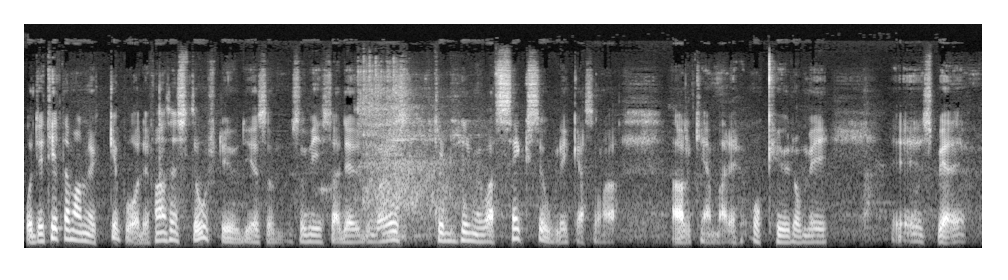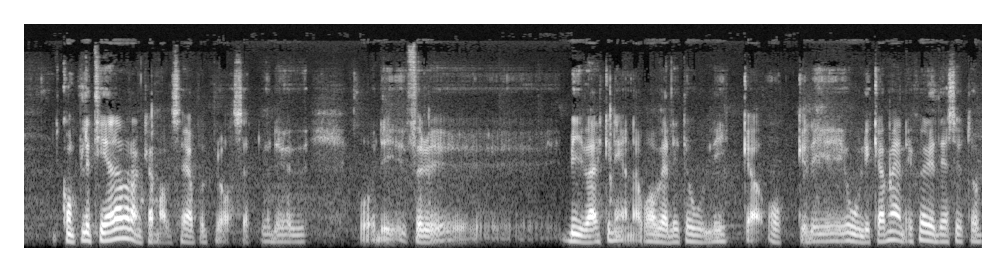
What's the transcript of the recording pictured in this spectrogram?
Och det tittar man mycket på. Det fanns en stor studie som, som visade, det var, jag tror det till och med var sex olika sådana alkemmare och hur de i, eh, spel, kompletterar varandra kan man säga på ett bra sätt. Det, och det, för eh, biverkningarna var väldigt olika och det är olika människor är dessutom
